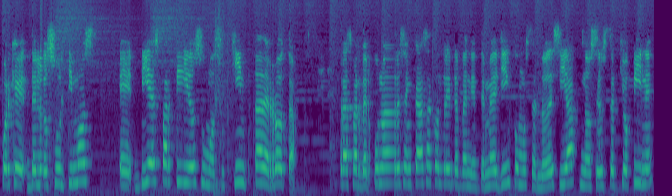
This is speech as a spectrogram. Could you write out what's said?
porque de los últimos 10 eh, partidos sumó su quinta derrota. Tras perder 1-3 en casa contra Independiente Medellín, como usted lo decía, no sé usted qué opine,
